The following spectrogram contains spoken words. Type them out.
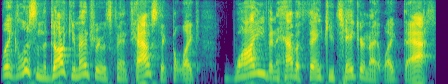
Like, listen, the documentary was fantastic, but like, why even have a thank you taker night like that?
